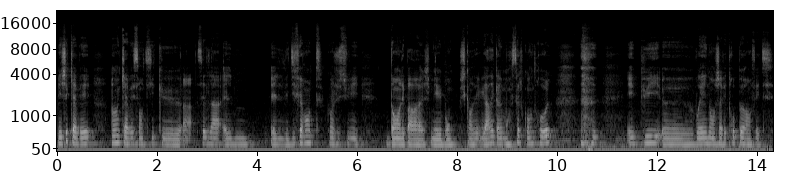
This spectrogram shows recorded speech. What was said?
mais je sais qu'il y avait un qui avait senti que ah, celle-là, elle, elle est différente quand je suis dans les parages. Mais bon, je gardais quand même mon self-control. Et puis, euh, ouais, non, j'avais trop peur en fait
